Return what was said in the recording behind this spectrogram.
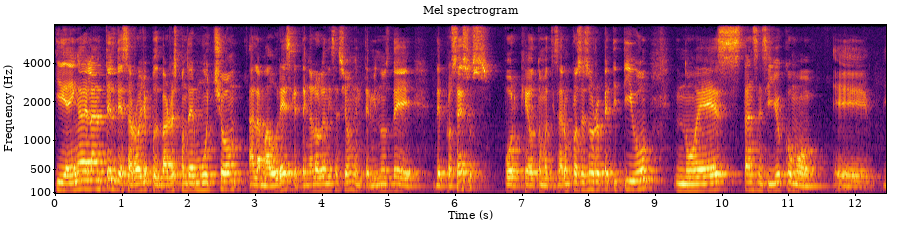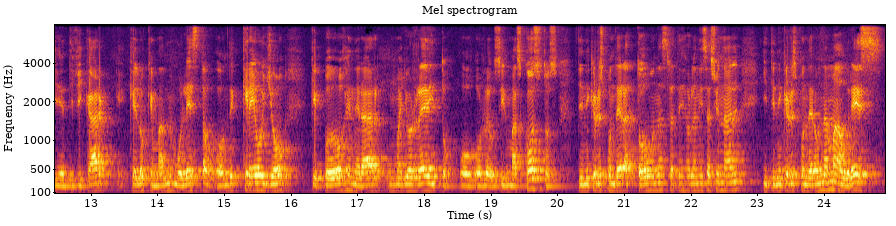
Y de ahí en adelante el desarrollo pues va a responder mucho a la madurez que tenga la organización en términos de, de procesos, porque automatizar un proceso repetitivo no es tan sencillo como eh, identificar qué es lo que más me molesta o dónde creo yo que puedo generar un mayor rédito o, reducir más costos. Tiene que responder a toda una estrategia organizacional y tiene que responder a una madurez.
